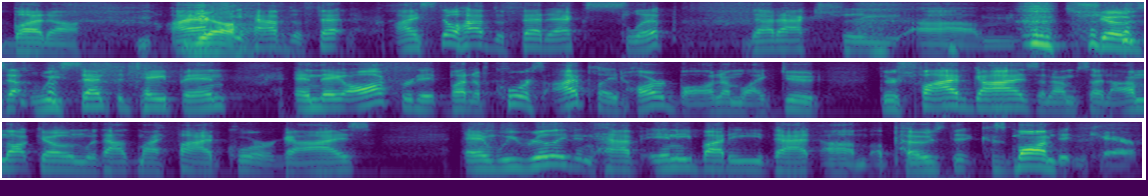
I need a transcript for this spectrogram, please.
But uh, I Yeah. actually have the Fed. I still have the FedEx slip that actually um, shows that we sent the tape in, and they offered it. But of course, I played hardball, and I'm like, dude, there's five guys, and I'm said I'm not going without my five core guys. And we really didn't have anybody that um, opposed it because mom didn't care.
